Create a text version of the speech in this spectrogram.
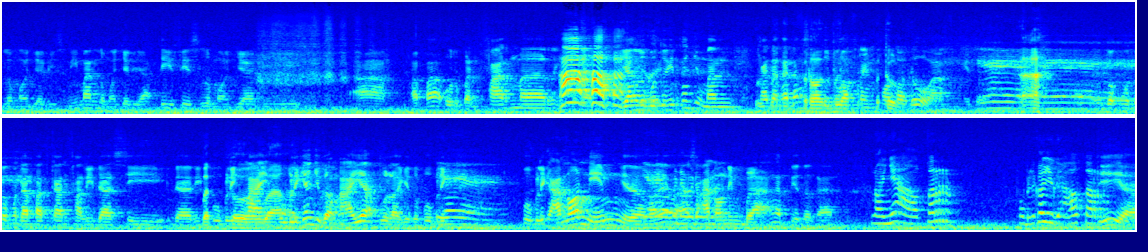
lo mau jadi seniman lo mau jadi aktivis lo mau jadi ah, apa urban farmer gitu kan. yang lu butuhin kan cuman kadang-kadang satu dua frame betul. foto doang gitu Iya, Ah. untuk untuk mendapatkan validasi dari Betul publik lain banget. publiknya juga maya pula gitu publik iya. publik anonim gitu makanya benar, benar, anonim banget gitu kan Lo-nya alter, publiknya juga alter. iya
